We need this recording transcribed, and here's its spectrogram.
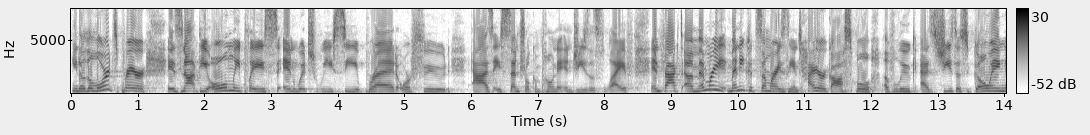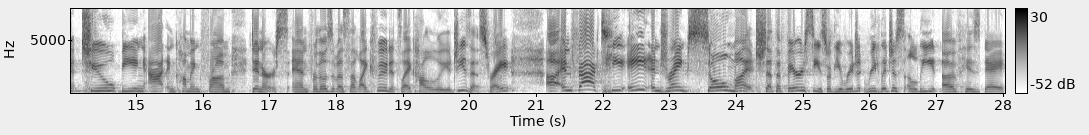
You know, the Lord's Prayer is not the only place in which we see bread or food as a central component in Jesus' life. In fact, uh, memory, many could summarize the entire Gospel of Luke as Jesus going to, being at, and coming from dinners. And for those of us that like food, it's like, hallelujah, Jesus, right? Uh, in fact, he ate and drank so much that the Pharisees, or the religious elite of his day,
